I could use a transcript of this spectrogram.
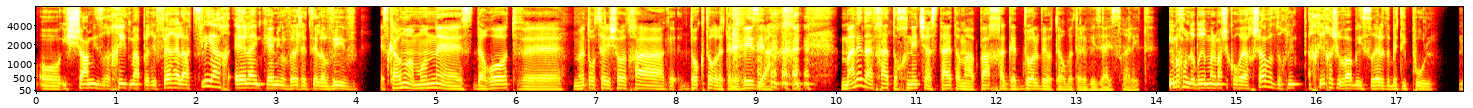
או אישה מזרחית מהפריפריה להצליח, אלא אם כן היא עוברת לתל אביב. הזכרנו המון uh, סדרות ובאמת רוצה לשאול אותך דוקטור לטלוויזיה, מה לדעתך התוכנית שעשתה את המהפך הגדול ביותר בטלוויזיה הישראלית? אם אנחנו מדברים על מה שקורה עכשיו, אז התוכנית הכי חשובה בישראל זה בטיפול. Mm.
